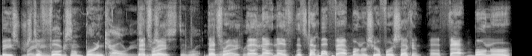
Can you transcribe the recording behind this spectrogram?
based You're training. still focused on burning calories. That's right. The, the That's right. Uh, now, now let's talk about fat burners here for a second. Uh, fat burner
